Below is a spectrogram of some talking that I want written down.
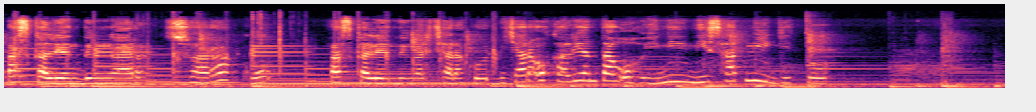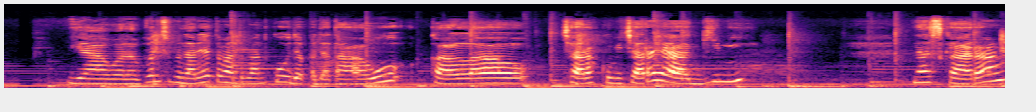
pas kalian dengar suaraku pas kalian dengar caraku berbicara oh kalian tahu oh ini Nisat nih gitu ya walaupun sebenarnya teman-temanku udah pada tahu kalau caraku bicara ya gini. Nah sekarang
